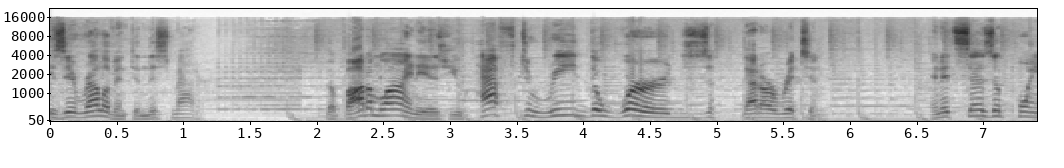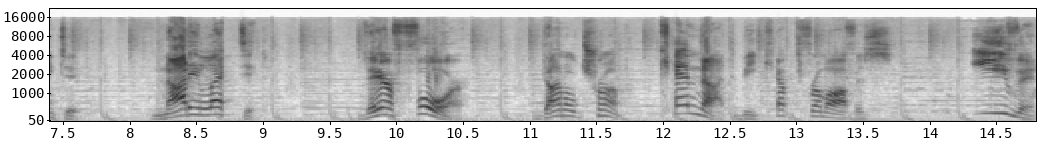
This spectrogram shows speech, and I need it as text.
is irrelevant in this matter. The bottom line is you have to read the words that are written. And it says appointed, not elected. Therefore, Donald Trump cannot be kept from office even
